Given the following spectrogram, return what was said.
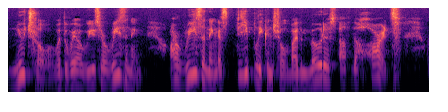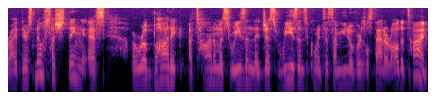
neutral with the way we use our reasoning. Our reasoning is deeply controlled by the motives of the heart, right? There's no such thing as a robotic, autonomous reason that just reasons according to some universal standard all the time.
